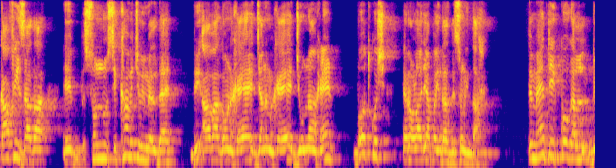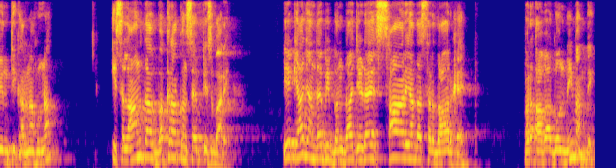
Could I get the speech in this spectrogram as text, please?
ਕਾਫੀ ਜ਼ਿਆਦਾ, ਇਹ ਸੁਣ ਨੂੰ ਸਿੱਖਾਂ ਵਿੱਚ ਵੀ ਮਿਲਦਾ ਹੈ ਵੀ ਆਵਾਗੁਣ ਹੈ, ਜਨਮ ਹੈ, ਜੂਨਾ ਹੈ ਬਹੁਤ ਕੁਝ ਰੌਲਾ ਜਿਹਾ ਪੈਂਦਾ ਸੁਣੀਂਦਾ ਹੈ। ਤੇ ਮੈਂ ਤੇ ਇੱਕੋ ਗੱਲ ਬੇਨਤੀ ਕਰਨਾ ਹੁੰਨਾ, ਇਸਲਾਮ ਦਾ ਵੱਖਰਾ ਕਨਸੈਪਟ ਇਸ ਬਾਰੇ। ਇਹ ਕਿਹਾ ਜਾਂਦਾ ਵੀ ਬੰਦਾ ਜਿਹੜਾ ਹੈ, ਸਾਰਿਆਂ ਦਾ ਸਰਦਾਰ ਹੈ, ਪਰ ਆਵਾਗੁਣ ਨਹੀਂ ਮੰਨਦੇ।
